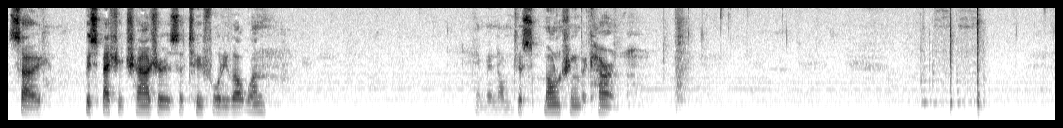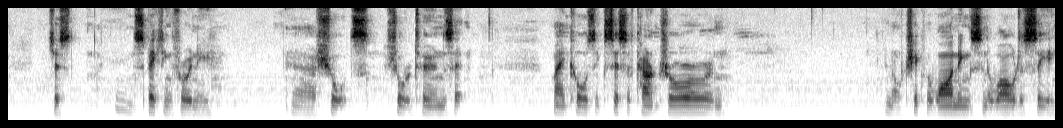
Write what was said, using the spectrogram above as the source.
So this battery charger is a 240 volt one and then I'm just monitoring the current. Just inspecting for any uh, shorts, shorter turns that may cause excessive current draw and, and I'll check the windings in a while to see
